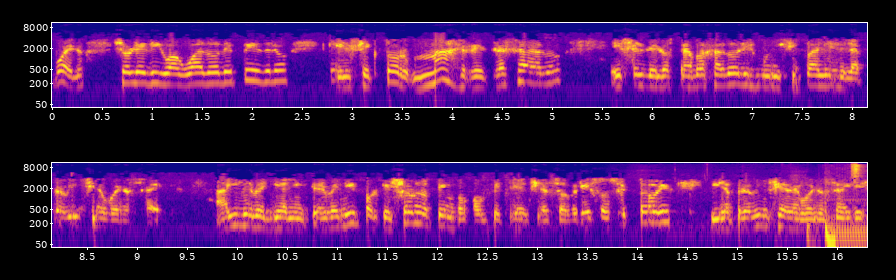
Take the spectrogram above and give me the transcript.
Bueno, yo le digo a Guado de Pedro que el sector más retrasado es el de los trabajadores municipales de la provincia de Buenos Aires. Ahí deberían intervenir porque yo no tengo competencia sobre esos sectores y la provincia de Buenos Aires.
